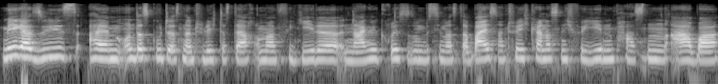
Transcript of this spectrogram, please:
Mega süß. Ähm, und das Gute ist natürlich, dass da auch immer für jede Nagelgröße so ein bisschen was dabei ist. Natürlich kann das nicht für jeden passen, aber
